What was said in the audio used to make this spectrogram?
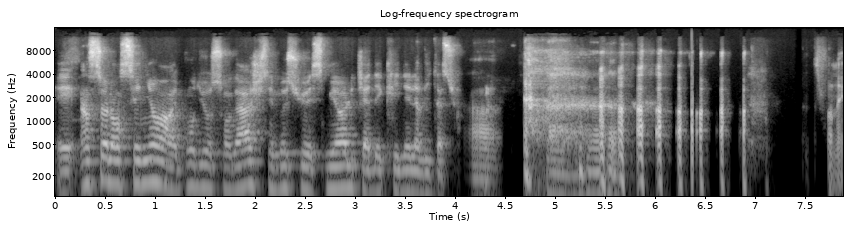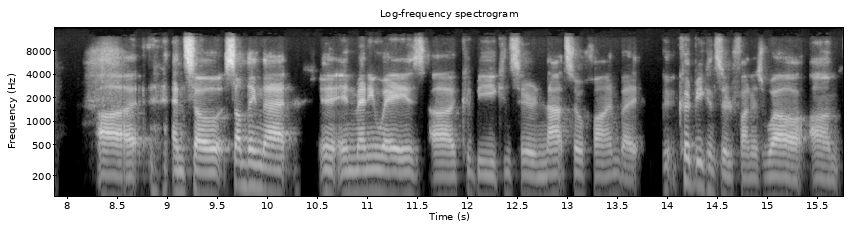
et un seul enseignant a répondu au sondage, c'est Monsieur Esmiol qui a décliné l'invitation. Uh, It's funny. uh, and so something that in, in many ways uh, could be considered not so fun, but it could be considered fun as well. Um,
